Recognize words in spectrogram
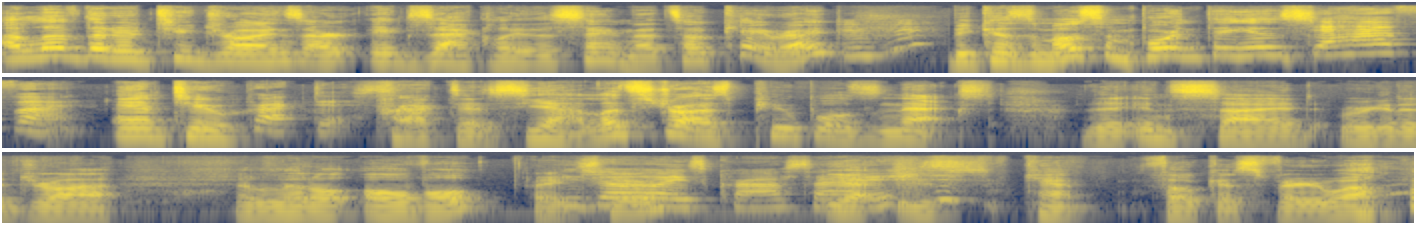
I love that our two drawings are exactly the same. That's okay, right? Mm-hmm. Because the most important thing is, To have fun. and to Practice. Practice, yeah. Let's draw his pupils next. The inside, we're gonna draw a little oval right He's here. always cross-eyed. Yeah, he can't focus very well.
